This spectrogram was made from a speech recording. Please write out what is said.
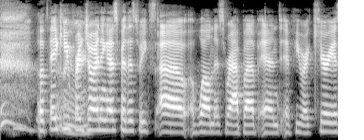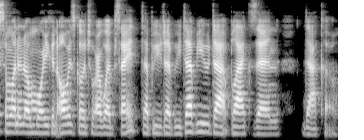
well, thank you for joining us for this week's uh, wellness wrap up. And if you are curious and want to know more, you can always go to our website, www.blackzen.co.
